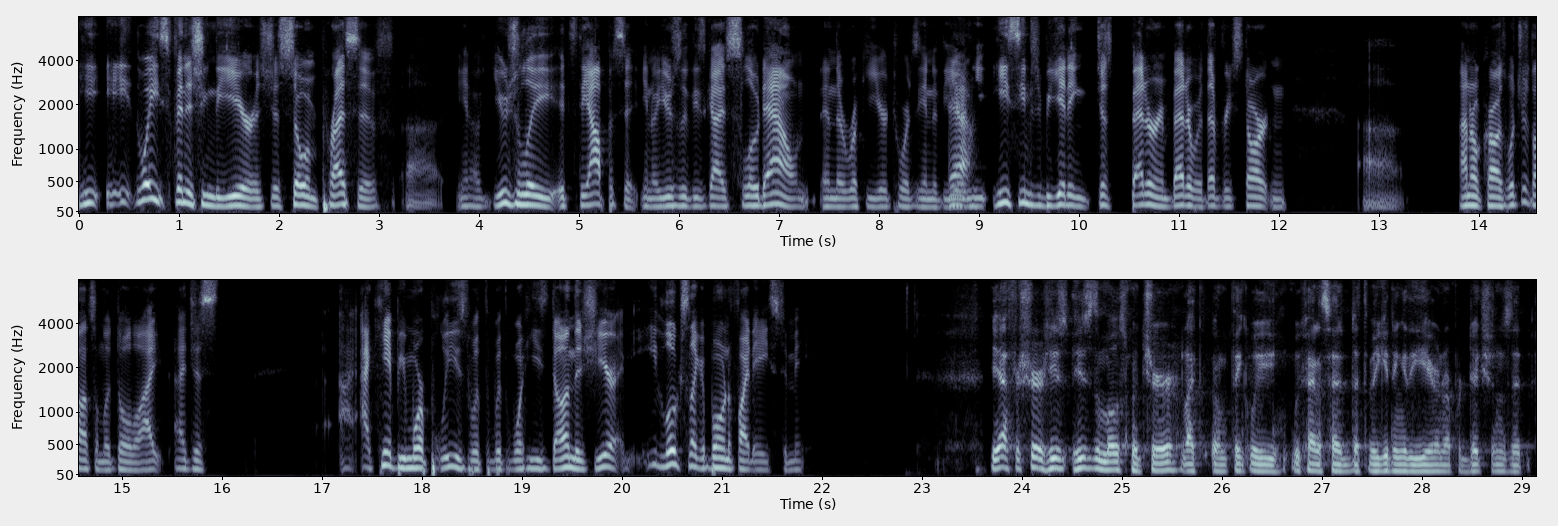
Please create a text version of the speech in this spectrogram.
he, he, the way he's finishing the year is just so impressive. Uh, you know, usually it's the opposite. You know, usually these guys slow down in their rookie year towards the end of the yeah. year. And he, he seems to be getting just better and better with every start. And uh, I don't know, Carlos, what's your thoughts on Lodolo? I I just I, I can't be more pleased with with what he's done this year. I mean, he looks like a bona fide ace to me. Yeah, for sure. He's he's the most mature. Like I think we we kind of said at the beginning of the year in our predictions that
